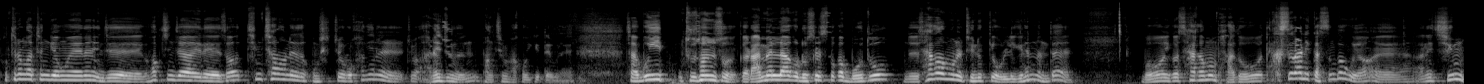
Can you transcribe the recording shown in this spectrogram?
토트넘 같은 경우에는 이제 확진자에 대해서 팀 차원에서 공식적으로 확인을 좀 안 해주는 방침을 갖고 있기 때문에 자 뭐 이 두 선수 그러니까 라멜라하고 로셀소가 모두 사과문을 뒤늦게 올리긴 했는데 뭐 이거 사과문 봐도 딱 쓰라니까 쓴 거고요. 예. 아니 지금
